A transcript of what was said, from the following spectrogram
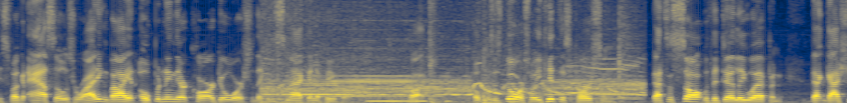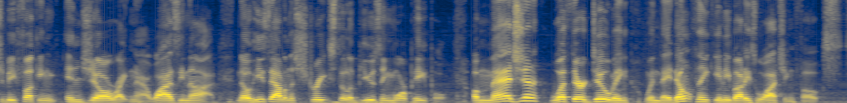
These fucking assholes riding by and opening their car door so they can smack into people. Watch. Opens his door so he hit this person. That's assault with a deadly weapon. That guy should be fucking in jail right now. Why is he not? No, he's out on the street still abusing more people. Imagine what they're doing when they don't think anybody's watching, folks.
